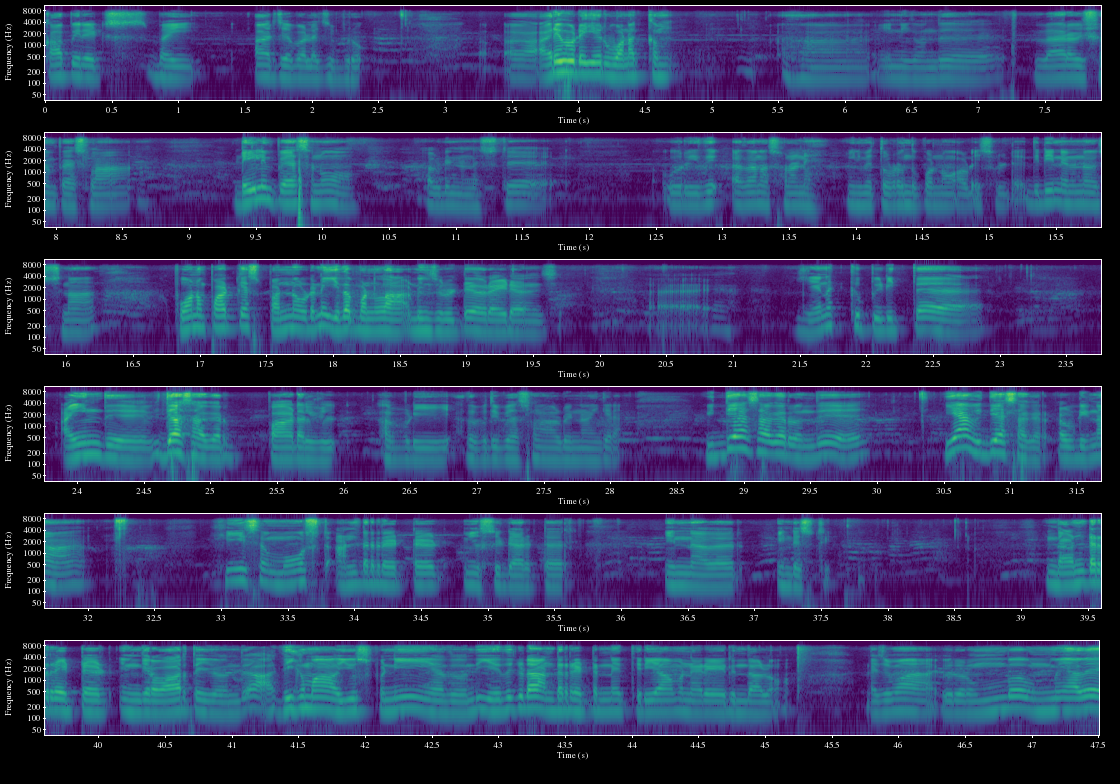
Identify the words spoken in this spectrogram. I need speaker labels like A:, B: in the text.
A: Copyrights by RJ Balaji bro அறிவுடையர் வணக்கம் இன்றைக்கி வந்து வேறு விஷயம் பேசலாம் டெய்லியும் பேசணும் அப்படின்னு நினச்சிட்டு ஒரு இது அதான் நான் சொன்னேனே இனிமேல் தொடர்ந்து பண்ணோம் அப்படின்னு சொல்லிட்டு திடீர்னு என்ன வச்சுன்னா போன பாட்காஸ்ட் பண்ண உடனே இதை பண்ணலாம் அப்படின்னு சொல்லிட்டு ஒரு ஐடியா இருந்துச்சு எனக்கு பிடித்த ஐந்து வித்யாசாகர் பாடல்கள் அப்படி அதை பற்றி பேசலாம் அப்படின்னு நினைக்கிறேன். வித்யாசாகர் வந்து ஏன் வித்யாசாகர் அப்படின்னா he is a most under rated music director in our industry இந்த அண்டர் ரேட்டட்ங்கிற வார்த்தையை வந்து அதிகமாக யூஸ் பண்ணி அது வந்து எதுக்குடா அண்டர் ரேட்டட்னே தெரியாமல் நிறைய இருந்தாலும் நிஜமாக இவர் ரொம்ப உண்மையாகவே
